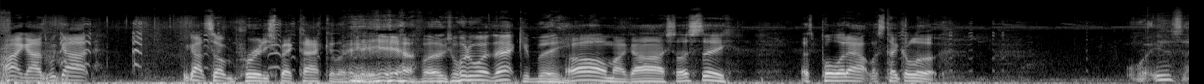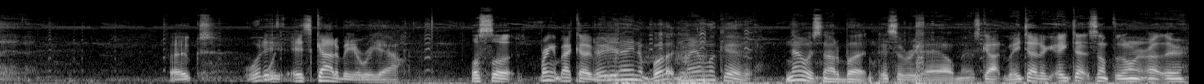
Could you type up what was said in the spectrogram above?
all right guys we got we got something pretty spectacular here. Yeah, folks. Wonder what that could be. Oh my gosh, let's see. Let's pull it out. Let's take a look. What is that? Folks, What we, is it's got to be a real. Let's look. Bring it back over Dude, it ain't a button, man. Look at it. No, it's not a butt. It's a real, man. It's got to be. Ain't that, a, ain't that something on it right there?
